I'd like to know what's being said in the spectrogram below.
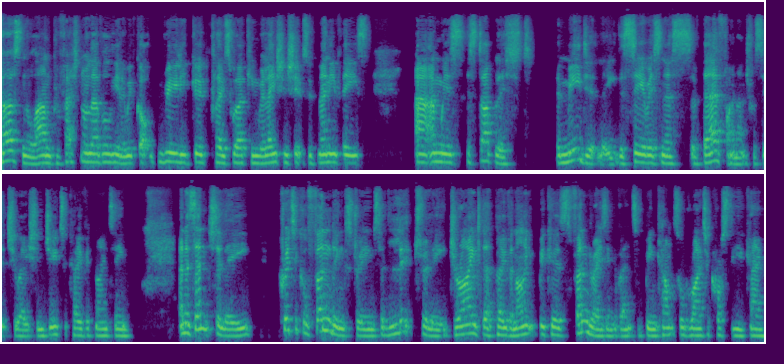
personal and professional level. You know, we've got really good close working relationships with many of these, uh, and we established immediately the seriousness of their financial situation due to COVID 19. And essentially, critical funding streams had literally dried up overnight because fundraising events had been cancelled right across the UK.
